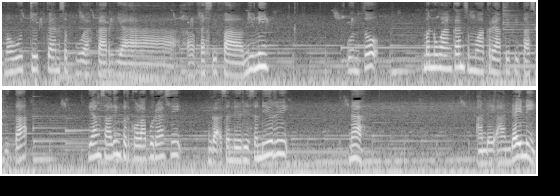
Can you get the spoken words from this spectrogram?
mewujudkan sebuah karya eh, festival mini untuk menuangkan semua kreativitas kita yang saling berkolaborasi nggak sendiri-sendiri. Nah andai-andai nih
